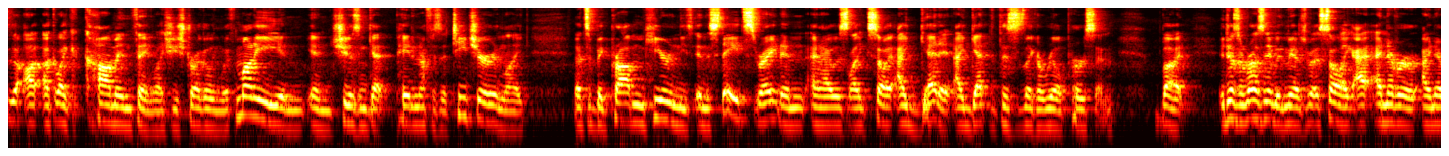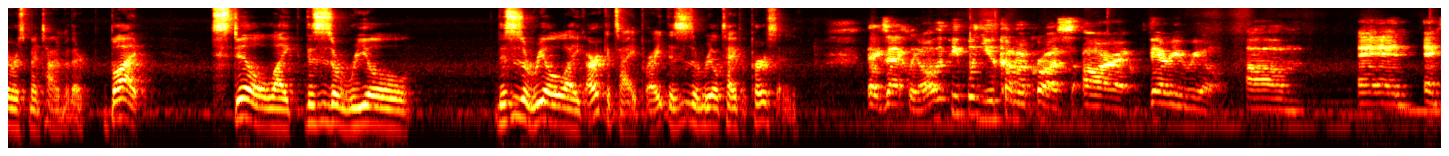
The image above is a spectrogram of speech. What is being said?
a, a- like a common thing. Like she's struggling with money and and she doesn't get paid enough as a teacher and like that's a big problem here in these in the states right? And and I was like so I, I get it. I get that this is like a real person but it doesn't resonate with me. So like I, I never I never spent time with her. But still like this is a real this is a real like archetype right? This is a real type of person Exactly. All the people you come across are very real. Um, and and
